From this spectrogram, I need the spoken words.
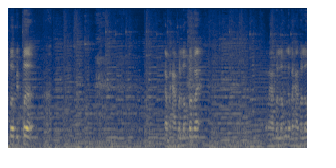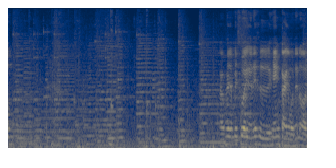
เปอร์ปิปเปอร์กลับไปหาคนล้มไปไหมกลับไปหาคนล้มกลับไปหาคนล้มครับถ้ายังไม่ช่วยกันนี่คือแห้งตายกันหมดแน่นอน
